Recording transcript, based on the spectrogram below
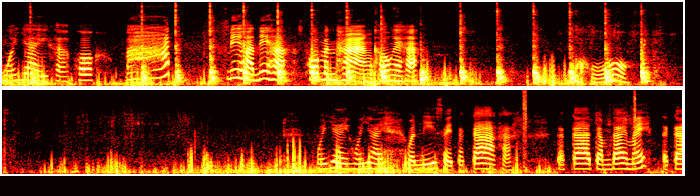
หัวใหญ่ค่ะ พอปาด นี่ค่ะ นี่ค่ะพอมันห่างเขาไงคะ โอ้โห หัวใหญ่หัวใหญ่ วันนี้ใส่ตะกร้าค่ะ ตะกร้าจำได้ไหมตะกร้า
